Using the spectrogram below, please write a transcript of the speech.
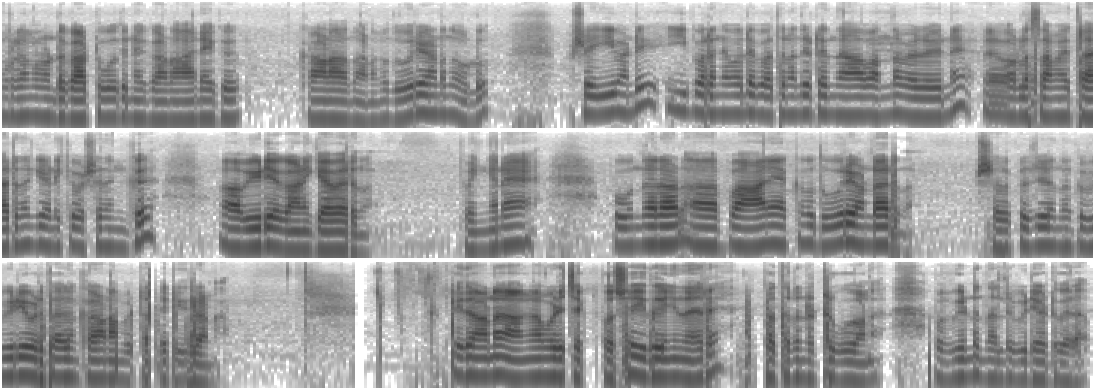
മൃഗങ്ങളുണ്ട് കാട്ടുപോത്തിനെ കാണാം ആനയൊക്കെ കാണാവുന്നതാണ്. ദൂരെയാണെന്നേ ഉള്ളൂ. പക്ഷേ ഈ വണ്ടി ഈ പറഞ്ഞ പോലെ പത്തനംതിട്ടയിൽ നിന്ന് ആ വന്ന വരവിന് ഉള്ള സമയത്തായിരുന്നെങ്കിൽ എനിക്ക് പക്ഷേ നിങ്ങൾക്ക് വീഡിയോ കാണിക്കാമായിരുന്നു. അപ്പോൾ ഇങ്ങനെ പോകുന്നതിനാൽ അപ്പോൾ ആനയൊക്കെ ദൂരെ ഉണ്ടായിരുന്നു. പക്ഷെ അതൊക്കെ നിങ്ങൾക്ക് വീഡിയോ എടുത്താലും കാണാൻ പറ്റാത്ത രീതിയിലാണ്. ഇതാണ് ആങ്ങാവഴി ചെക്ക് പോസ്റ്റ് ഇത് കഴിഞ്ഞ് നേരെ പത്തനംതിട്ട പോവാണ്. അപ്പോൾ വീണ്ടും നല്ല വീഡിയോ ആയിട്ട് വരാം.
